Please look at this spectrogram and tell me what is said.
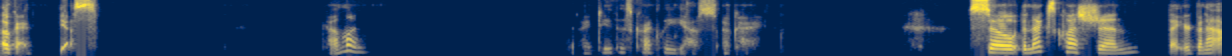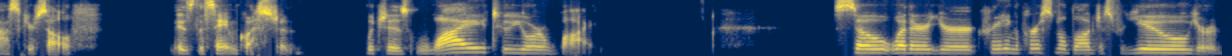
Okay, yes. Come on. I do this correctly? Yes, okay. So the next question that you're going to ask yourself is the same question, which is why to your why? So whether you're creating a personal blog just for you, you're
